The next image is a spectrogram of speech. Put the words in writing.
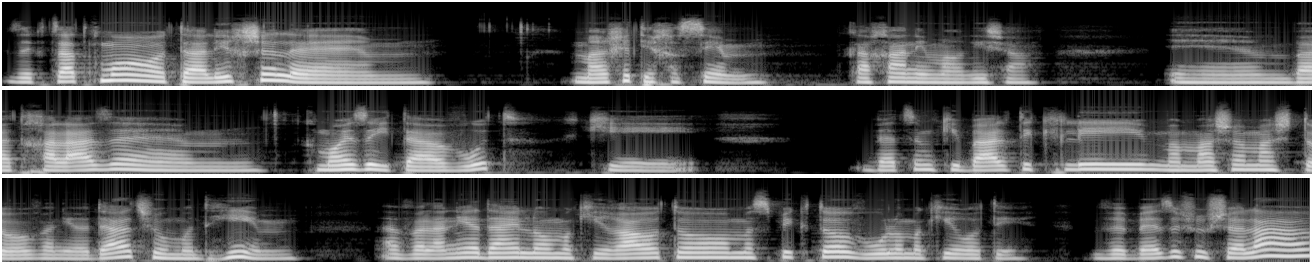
זה קצת כמו תהליך של אמ, מערכת יחסים, ככה אני מרגישה. אמ, בהתחלה זה כמו איזו התאהבות, כי בעצם קיבלתי כלי ממש ממש טוב, אני יודעת שהוא מדהים, אבל אני עדיין לא מכירה אותו מספיק טוב והוא לא מכיר אותי. ובאיזשהו שלב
